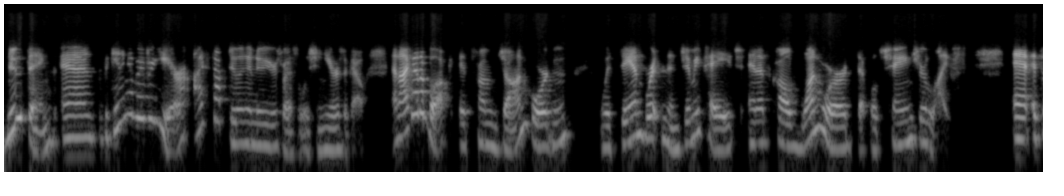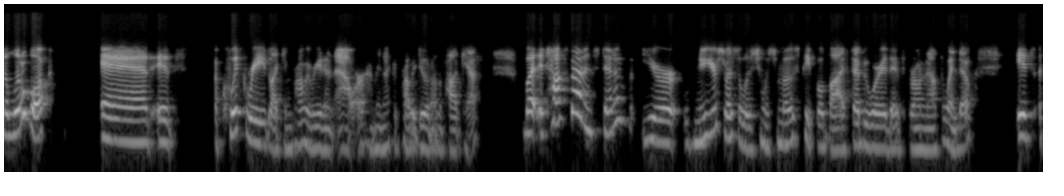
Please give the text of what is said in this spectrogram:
new things. And the beginning of every year, I stopped doing a New Year's resolution years ago. And I got a book. It's from Jon Gordon with Dan Britton and Jimmy Page, and it's called One Word That Will Change Your Life. And it's a little book and it's a quick read, like you can probably read an hour. I mean, I could probably do it on the podcast. But it talks about instead of your New Year's resolution, which most people by February they've thrown out the window, it's a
